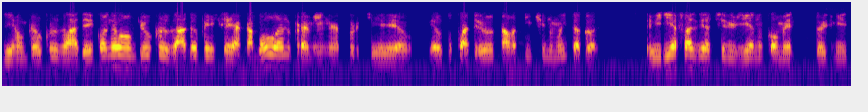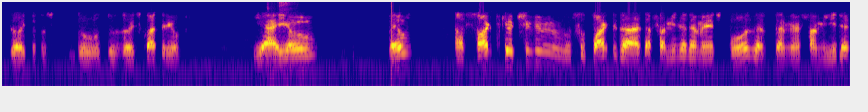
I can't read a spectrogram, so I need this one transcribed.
de romper o cruzado. E quando eu rompi o cruzado, eu pensei, acabou o ano para mim, né, porque eu, eu do quadril eu tava sentindo muita dor. Eu iria fazer a cirurgia no começo de 2018 dos, do, dos dois quadril. E aí eu eu a sorte que eu tive o suporte da, da família da minha esposa, da minha família,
